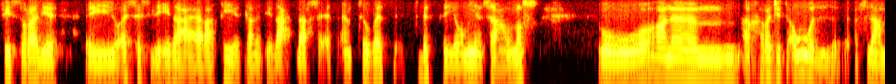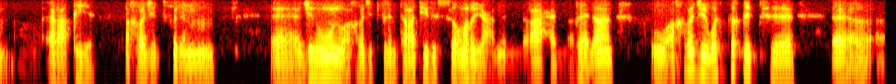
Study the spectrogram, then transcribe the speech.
في أستراليا يؤسس لإذاعة عراقية كانت إذاعة لارسا إف إم تبث تبث يوميا ساعة ونص. وأنا أخرجت أول أفلام عراقية. أخرجت فيلم آه، جنون وأخرجت فيلم تراتيل السومري عن الراحل غيلان. وأخرج وثقت آه، آه،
